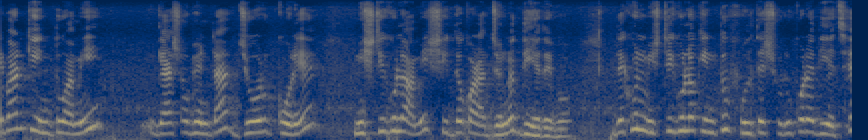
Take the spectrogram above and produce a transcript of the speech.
এবার কিন্তু আমি গ্যাস ওভেনটা জোর করে মিষ্টিগুলো আমি সিদ্ধ করার জন্য দিয়ে দেব। দেখুন, মিষ্টিগুলো কিন্তু ফুলতে শুরু করে দিয়েছে।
